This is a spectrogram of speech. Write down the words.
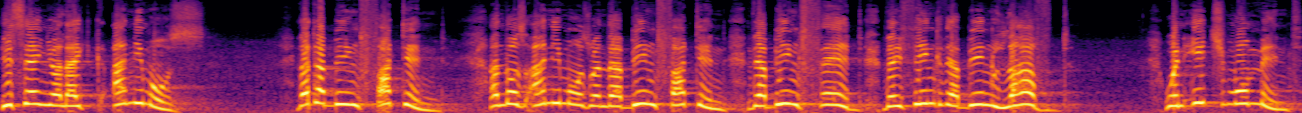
He's saying you're like animals that are being fattened. And those animals, when they're being fattened, they're being fed, they think they're being loved. When each moment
